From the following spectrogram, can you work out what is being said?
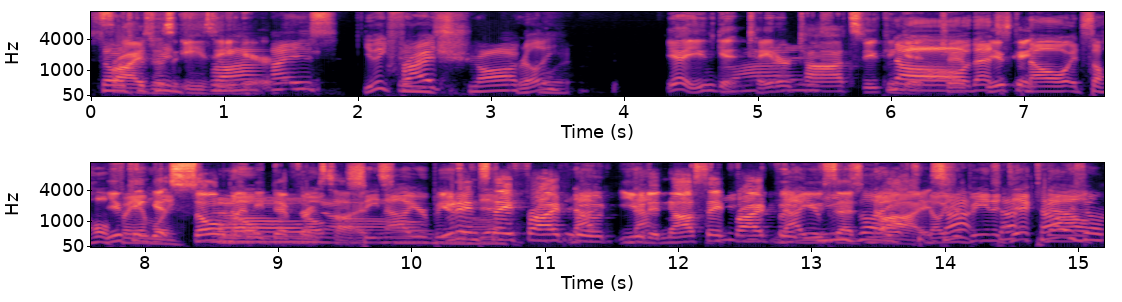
So it's Fries is between easy here. fries You think fries? chocolate. Really? Yeah, you can get tater tots. You can No, get chips. that's you can, no. It's the whole You family. can get so No, many different no. sides. See, now you're being you didn't dick. say fried Not- food. you not- did not say fried food. Now you said like- fries. No, you're being a dick now.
